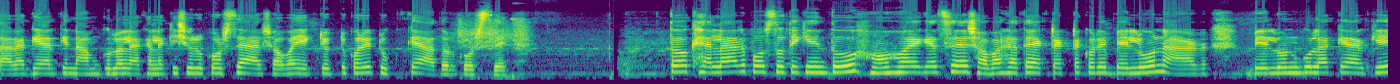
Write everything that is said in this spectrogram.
তার আগে আর কি নামগুলো লেখালেখি শুরু করছে, আর সবাই একটু একটু করে টুককে আদর করছে। তো খেলার প্রস্তুতি কিন্তু হয়ে গেছে। সবার হাতে একটা একটা করে বেলুন আর বেলুনগুলাকে আর কি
